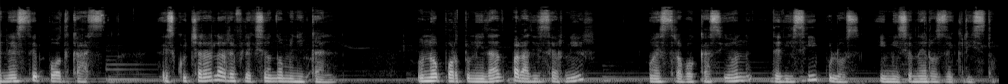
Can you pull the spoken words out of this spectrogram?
En este podcast escucharás la reflexión dominical, una oportunidad para discernir nuestra vocación de discípulos y misioneros de Cristo.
